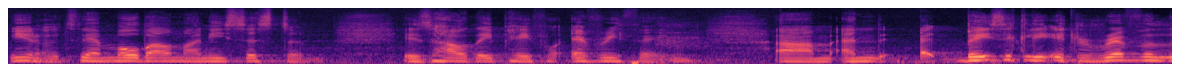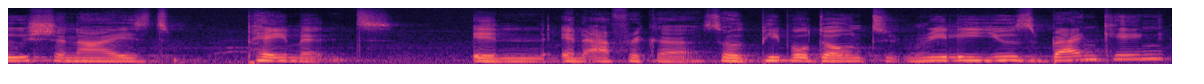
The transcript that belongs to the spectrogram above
you know, it's their mobile money system, is how they pay for everything. Um, and uh, basically, it revolutionized payment in, in Africa. So people don't really use banking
